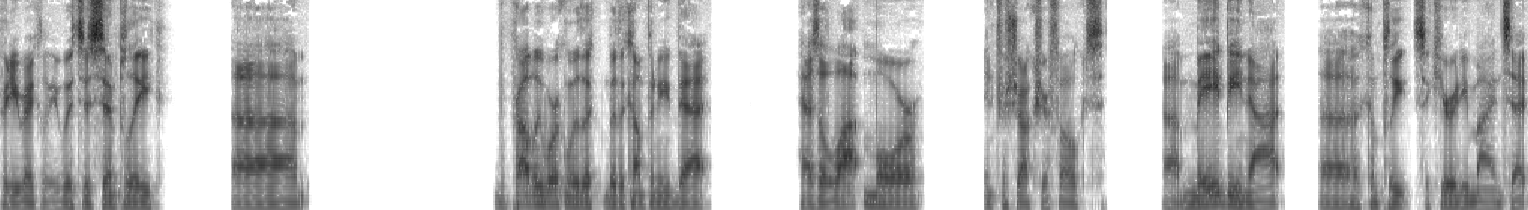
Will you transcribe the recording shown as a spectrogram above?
pretty regularly, which is simply uh, we're probably working with a with a company that has a lot more infrastructure folks uh, maybe not a complete security mindset,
